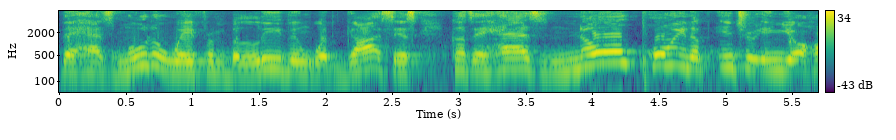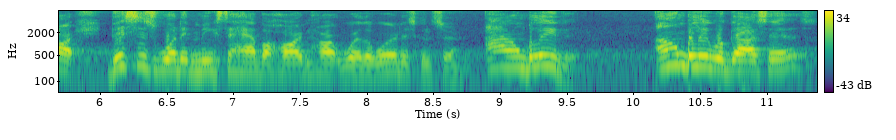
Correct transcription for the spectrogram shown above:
that has moved away from believing what God says because it has no point of entry in your heart. This is what it means to have a hardened heart where the word is concerned. I don't believe it. I don't believe what God says.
